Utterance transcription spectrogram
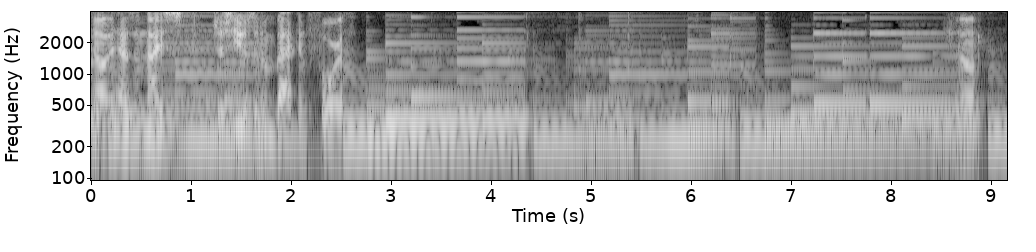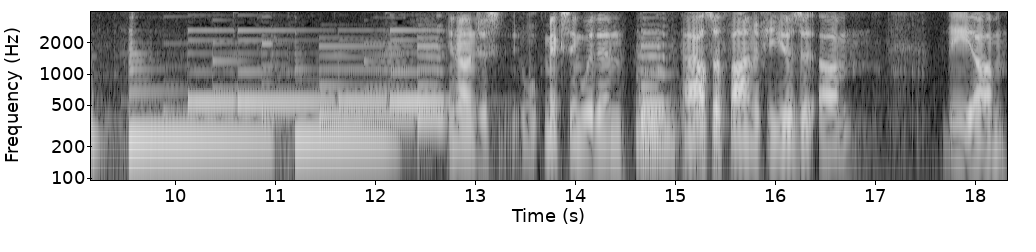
know, it has a nice, just using them back and forth. You know, you know, and just mixing within. And I also found if you use it, um, the um,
